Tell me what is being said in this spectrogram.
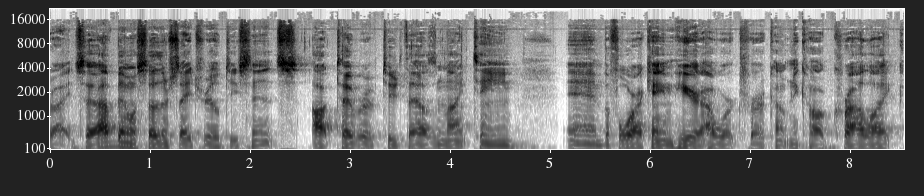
Right. So I've been with Southern States Realty since October of 2019. And before I came here, I worked for a company called Crylike,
